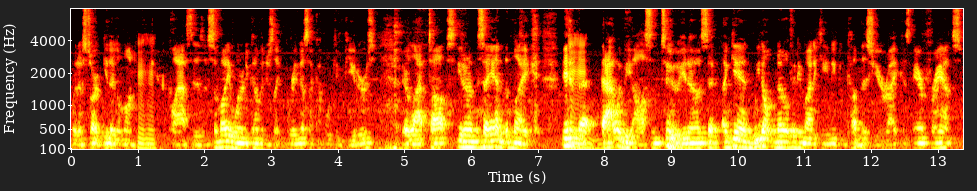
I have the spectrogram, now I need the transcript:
We want to start getting them on mm-hmm. computer classes. If somebody wanted to come and just like bring us a couple computers, their laptops, you know what I'm saying? And like, mm-hmm. that that would be awesome too. You know, so again, we don't know if anybody can even come this year, right? Because Air France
